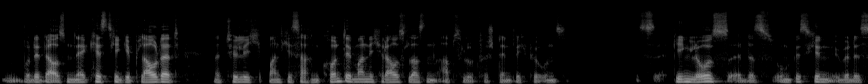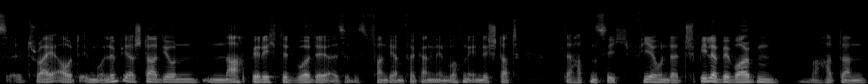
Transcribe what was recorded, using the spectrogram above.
Wurde da aus dem Nähkästchen geplaudert. Natürlich, manche Sachen konnte man nicht rauslassen, absolut verständlich für uns. Es ging los, dass ein bisschen über das Tryout im Olympiastadion nachberichtet wurde. Also das fand ja am vergangenen Wochenende statt. Da hatten sich 400 Spieler beworben. Man hat dann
